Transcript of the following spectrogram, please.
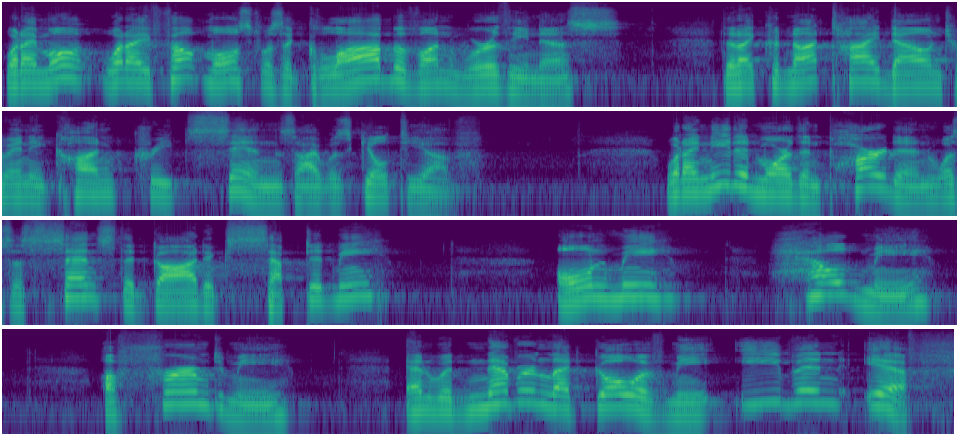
What I, mo- what I felt most was a glob of unworthiness that I could not tie down to any concrete sins I was guilty of. What I needed more than pardon was a sense that God accepted me owned me, held me, affirmed me, and would never let go of me, even if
